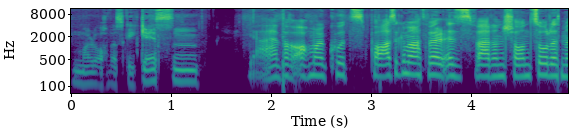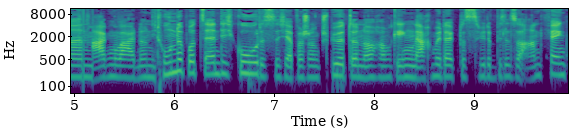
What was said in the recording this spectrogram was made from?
mal auch was gegessen ja, einfach auch mal kurz Pause gemacht, weil es war dann schon so, dass mein Magen war halt noch nicht hundertprozentig gut. Also ich habe schon gespürt dann auch am gegen Nachmittag, dass es wieder ein bisschen so anfängt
